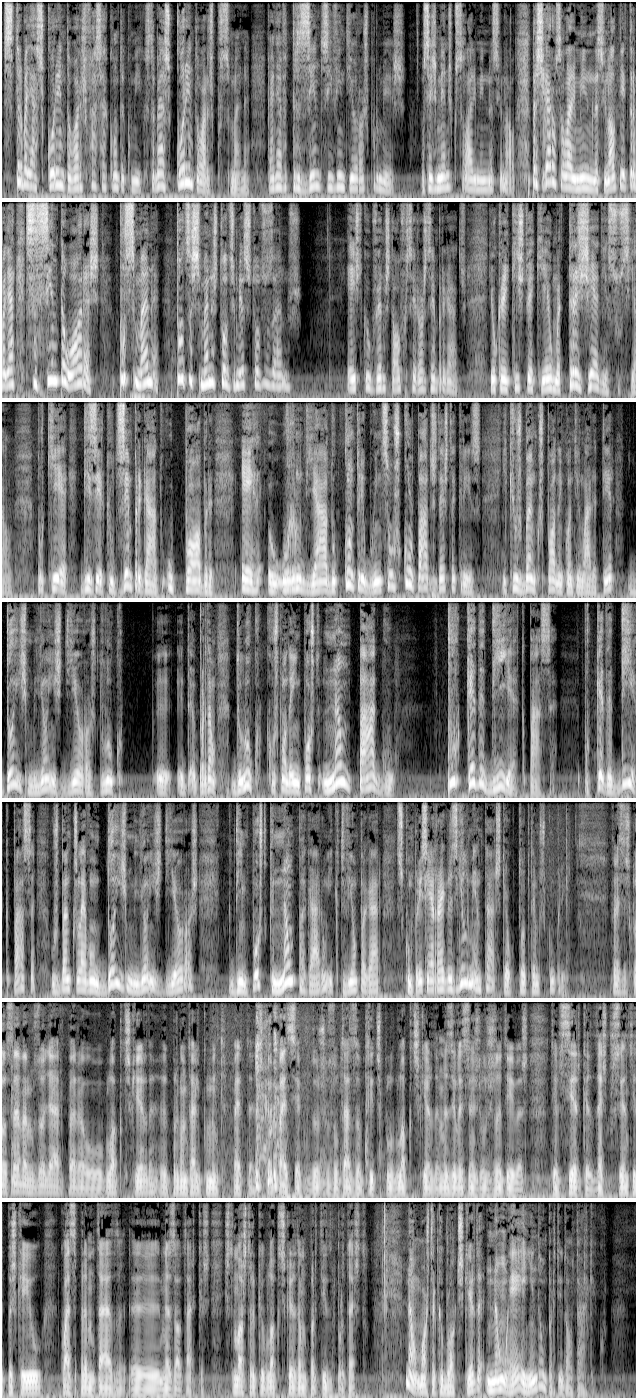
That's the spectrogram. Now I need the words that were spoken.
se trabalhasse 40 horas, faça a conta comigo, se trabalhasse 40 horas por semana, ganhava 320 euros por mês. Ou seja, menos que o salário mínimo nacional. Para chegar ao salário mínimo nacional, tinha que trabalhar 60 horas por semana. Todas as semanas, todos os meses, todos os anos. É isto que o Governo está a oferecer aos desempregados. Eu creio que isto é que é uma tragédia social, porque é dizer que o desempregado, o pobre, é o remediado, o contribuinte, são os culpados desta crise e que os bancos podem continuar a ter 2 milhões de euros de lucro, eh, perdão, de lucro que corresponde a imposto não pago por cada dia que passa. Por cada dia que passa, os bancos levam 2 milhões de euros de imposto que não pagaram e que deviam pagar se cumprissem as regras elementares, que é o que todos temos que cumprir. Francisco Louçã, vamos olhar para o Bloco de Esquerda, eh, perguntar-lhe como interpreta a discrepância dos resultados obtidos pelo Bloco de Esquerda nas eleições legislativas. Teve cerca de 10% e depois caiu quase para metade eh, nas autárquicas. Isto mostra que o Bloco de Esquerda é um partido de protesto? Não, mostra que o Bloco de Esquerda não é ainda um partido autárquico.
